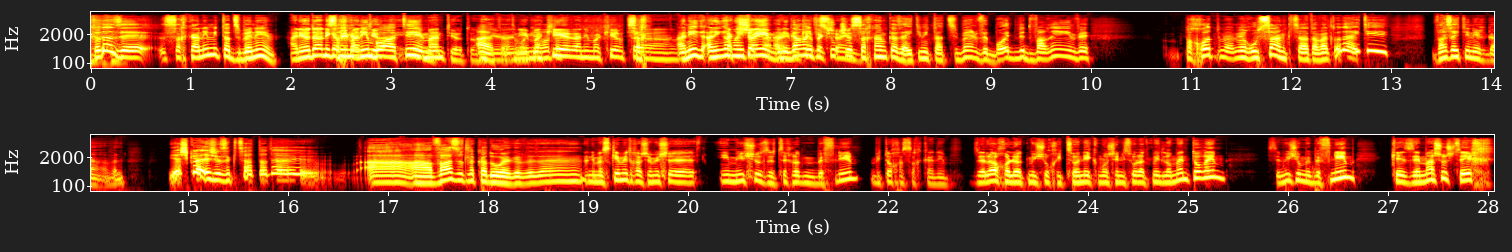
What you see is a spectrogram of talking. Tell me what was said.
אתה יודע, זה שחקנים מתעצבנים. אני יודע, אני גם אימנתי- בועטים. אימנתי אותו. אה, אני- מכיר אני מכיר את הקשיים, אני גם הייתי סוג. של שחקן כזה, הייתי מתעצבן ובועט בדברים ופחות מ- מרוסן קצת, אבל אתה יודע, הייתי, ואז הייתי נרגע, אבל יש כאלה שזה קצת, אתה יודע, האהבה הזאת לכדורגל, וזה... אני מסכים איתך שמי ש... אם מישהו זה צריך להיות מבפנים, מתוך השחקנים. זה לא יכול להיות מישהו חיצוני כמו שניסו להתמיד לו מנטורים, זה מישהו מבפנים, כי זה משהו שצריך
